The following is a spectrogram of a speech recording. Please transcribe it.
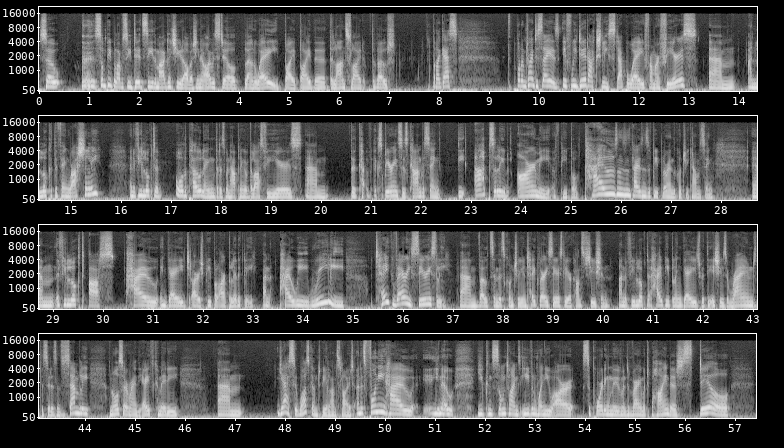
So some people obviously did see the magnitude of it. You know, I was still blown away by by the the landslide the vote. But I guess what I'm trying to say is, if we did actually step away from our fears um, and look at the thing rationally, and if you looked at all the polling that has been happening over the last few years, um, the experiences canvassing the absolute army of people, thousands and thousands of people around the country canvassing. Um, if you looked at how engaged Irish people are politically and how we really take very seriously um, votes in this country and take very seriously our constitution. And if you looked at how people engage with the issues around the Citizens' Assembly and also around the Eighth Committee, um, yes, it was going to be a landslide. And it's funny how, you know, you can sometimes, even when you are supporting a movement and very much behind it, still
